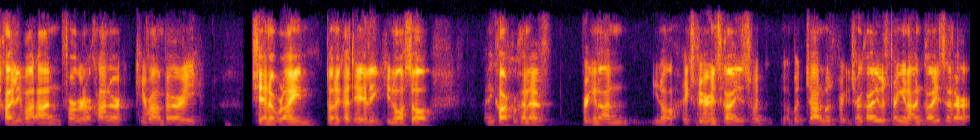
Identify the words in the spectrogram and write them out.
Kiely brought on Fergal O'Connor, Kieran Barry, Shane O'Brien, Donnacha Daly, you know, so I think Cork were kind of bringing on you know, experienced guys. But but John was Kiely was bringing on guys that are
